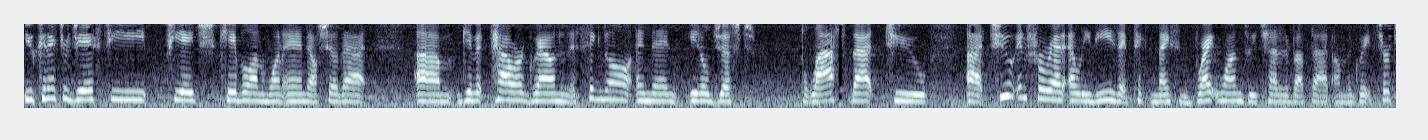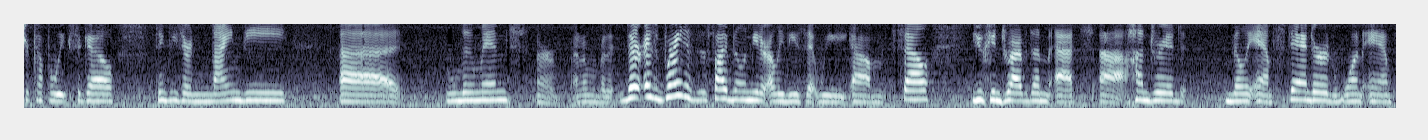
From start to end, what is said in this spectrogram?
You connect your JST PH cable on one end, I'll show that. Um, give it power, ground, and a signal, and then it'll just blast that to uh, two infrared LEDs. I picked nice and bright ones. We chatted about that on the Great Search a couple weeks ago. I think these are 90 uh, lumens, or I don't remember. The, they're as bright as the five millimeter LEDs that we um, sell. You can drive them at uh, 100 milliamp standard, one amp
